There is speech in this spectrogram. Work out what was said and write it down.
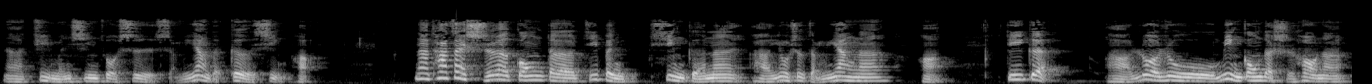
那巨门星座是什么样的个性哈？那他在十二宫的基本性格呢啊，又是怎么样呢？哈，第一个啊，落入命宫的时候呢，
